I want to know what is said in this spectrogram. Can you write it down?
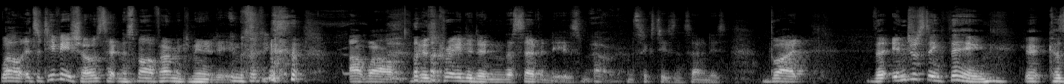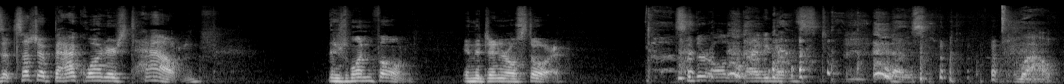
Well, it's a TV show set in a small farming community. In the fifties? uh, well, it was created in the 70s, Oh, okay. in the 60s and 70s. But the interesting thing, because it's such a backwaters town, there's one phone in the general store. So they're all driving and st- nice. Wow.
